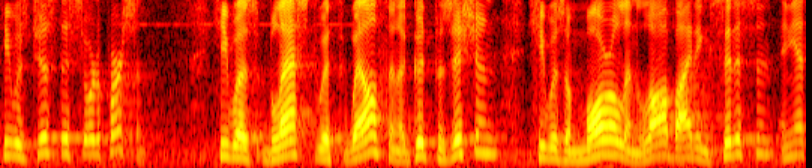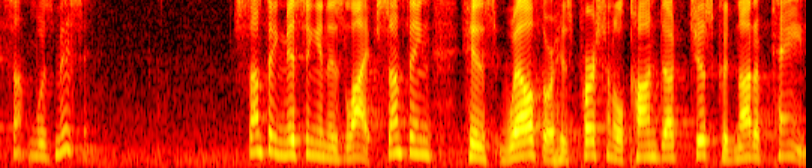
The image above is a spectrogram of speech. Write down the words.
he was just this sort of person. He was blessed with wealth and a good position, he was a moral and law-abiding citizen, and yet something was missing. Something missing in his life, something his wealth or his personal conduct just could not obtain,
